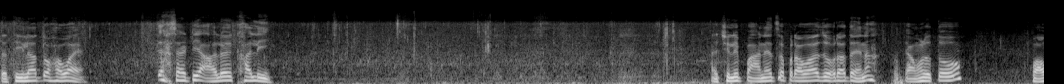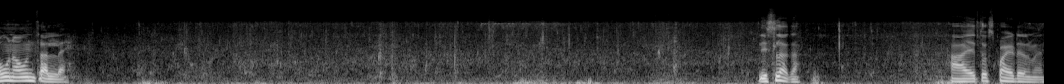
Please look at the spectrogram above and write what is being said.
तर तिला तो हवा आहे त्यासाठी आलोय खाली. ॲक्च्युली पाण्याचा प्रवाह जोरात आहे ना त्यामुळे तो वाहून वाहून चालला आहे दिसला का? हा येतो स्पायडरमॅन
